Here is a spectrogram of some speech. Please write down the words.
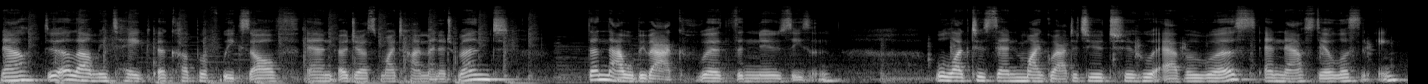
Now, do allow me take a couple of weeks off and adjust my time management. Then I will be back with the new season would like to send my gratitude to whoever was and now still listening.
